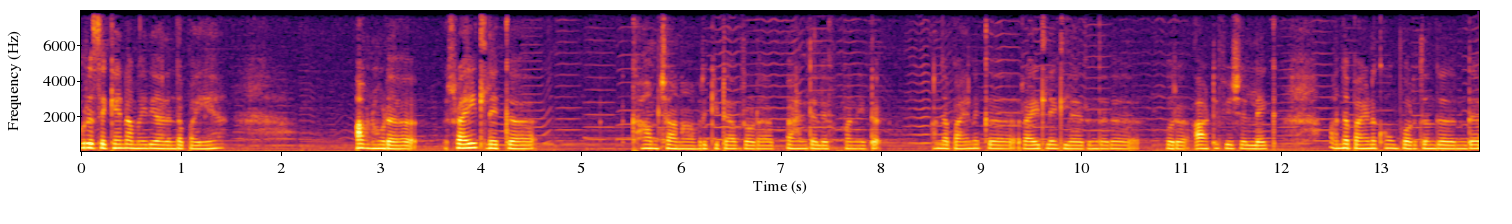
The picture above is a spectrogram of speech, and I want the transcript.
ஒரு செகண்ட் அமைதியாக இருந்த பையன் அவனோட ரைட் லெக்கை காமிச்சானா அவர்கிட்ட அவரோட பேண்ட்டை லிஃப்ட் பண்ணிவிட்டு அந்த பையனுக்கு ரைட் லெக்கில் இருந்தது ஒரு ஆர்டிஃபிஷியல் லெக் அந்த பையனுக்கும் பொறுத்திருந்து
